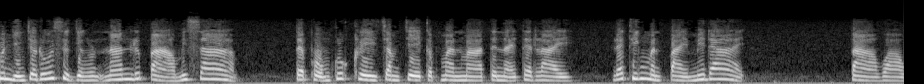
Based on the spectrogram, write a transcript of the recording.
คุณหญิงจะรู้สึกอย่างนั้นหรือเปล่าไม่ทราบ แต่ผมคลุกคลีจำเจกับมันมาแต่ไหนแต่ไร และทิ้งมันไปไม่ได้ ตาวาว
